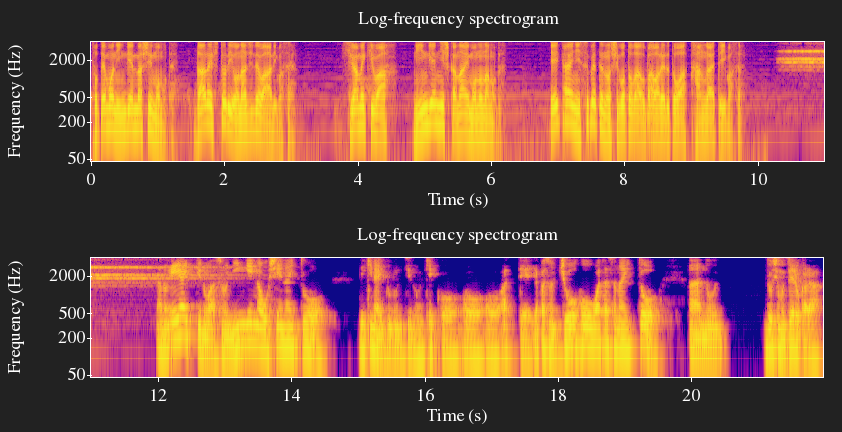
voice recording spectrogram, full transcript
とても人間らしいもので、誰一人同じではありません。ひらめきは人間にしかないものなので、AI に全ての仕事が奪われるとは考えていません。あの AI っていうのはその人間が教えないとできない部分っていうのが結構あって、やっぱりその情報を渡さないと、あの、どうしてもゼロから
